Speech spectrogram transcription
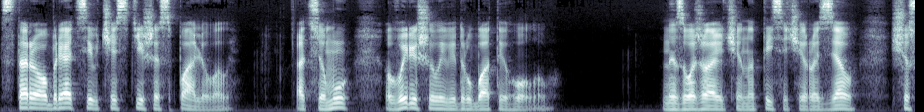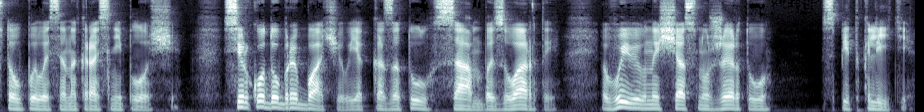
старообрядців частіше спалювали, а цьому вирішили відрубати голову. Незважаючи на тисячі роззяв, що стовпилися на Красній площі, Сірко добре бачив, як Казатул сам без варти вивів нещасну жертву з-під кліті,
